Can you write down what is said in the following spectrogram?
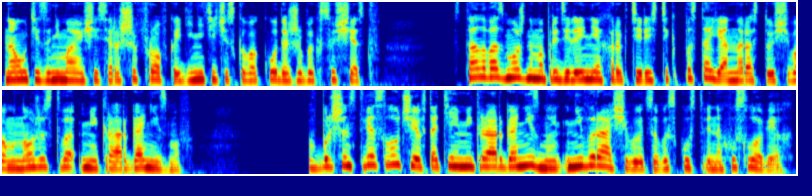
науки, занимающейся расшифровкой генетического кода живых существ, стало возможным определение характеристик постоянно растущего множества микроорганизмов. В большинстве случаев такие микроорганизмы не выращиваются в искусственных условиях,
